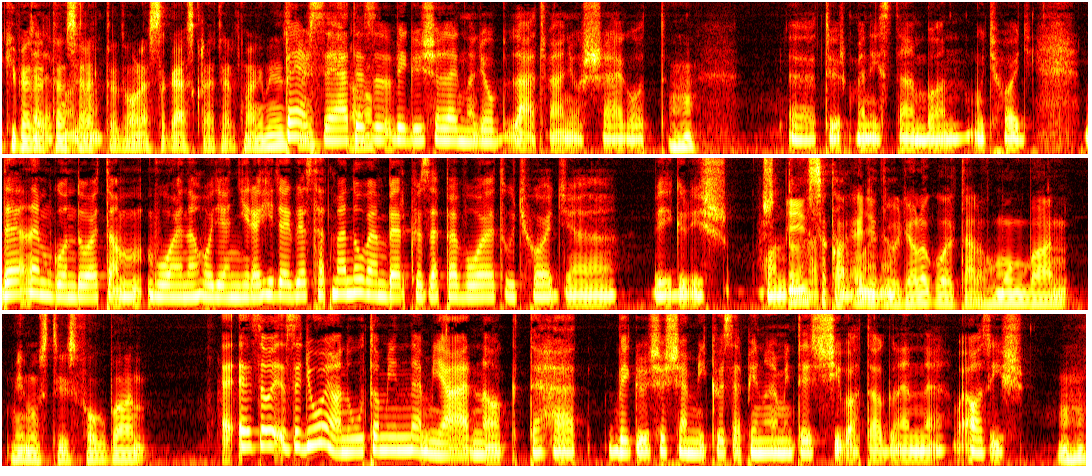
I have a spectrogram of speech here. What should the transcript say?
Kifejezetten szeretted volna ezt a gázkrátert megnézni? Persze, hát Aha. ez végül is a legnagyobb látványosságot. Uh-huh. Türkmenisztánban, úgyhogy, de nem gondoltam volna, hogy ennyire hideg lesz, hát már november közepe volt, úgyhogy végül is gondolhattam Éjszaka volna. egyedül gyalogoltál a homokban, mínusz 10 fokban. Ez, ez egy olyan út, amin nem járnak, tehát végül is semmi közepén, olyan, mint egy sivatag lenne, az is. Uh-huh.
